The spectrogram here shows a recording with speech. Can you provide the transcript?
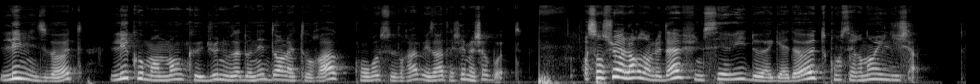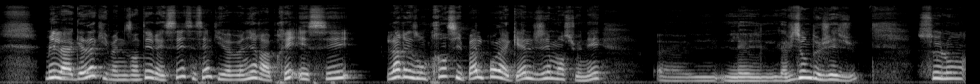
les mitzvot, les commandements que Dieu nous a donnés dans la Torah, qu'on recevra Bezrat Hashem et Shavuot. S'ensuit alors dans le DAF une série de Haggadot concernant Elisha. Mais la Haggadah qui va nous intéresser, c'est celle qui va venir après, et c'est la raison principale pour laquelle j'ai mentionné la, vision de Jésus, selon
